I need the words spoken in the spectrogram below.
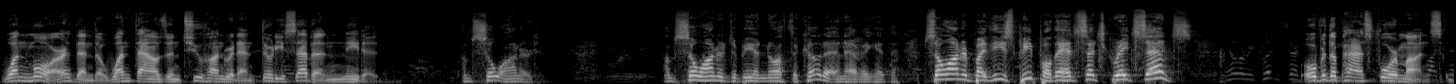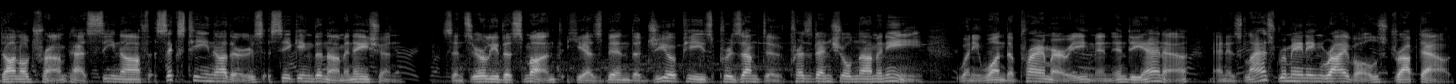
one more than the 1,237 needed. I'm so honored. I'm so honored to be in North Dakota and having hit that. I'm so honored by these people. They had such great sense. Over the past four months, Donald Trump has seen off 16 others seeking the nomination. Since early this month, he has been the GOP's presumptive presidential nominee when he won the primary in Indiana and his last remaining rivals dropped out.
